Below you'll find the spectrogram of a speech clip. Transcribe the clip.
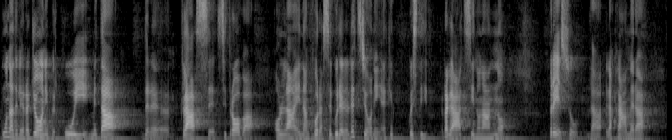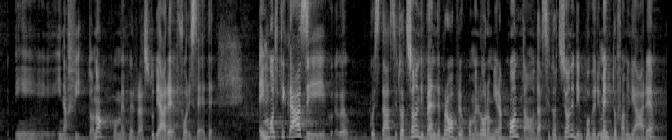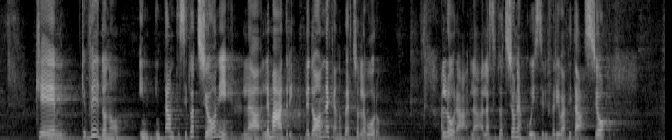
una delle ragioni per cui metà della classe si trova online ancora a seguire le lezioni è che questi ragazzi non hanno preso la, la camera in affitto, no? come per studiare fuori sede. E in molti casi eh, questa situazione dipende proprio, come loro mi raccontano, da situazioni di impoverimento familiare che, che vedono in, in, tante situazioni la, le madri, le donne che hanno perso il lavoro. Allora, la, la situazione a cui si riferiva Pitassio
